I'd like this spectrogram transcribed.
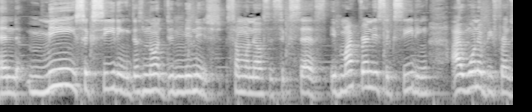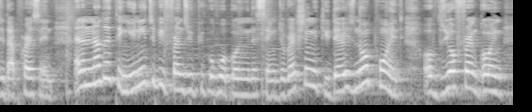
and me succeeding does not diminish someone else's success. If my friend is succeeding, I want to be friends with that person. And another thing, you need to be friends with people who are going in the same direction with you. There is no point of your friend going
